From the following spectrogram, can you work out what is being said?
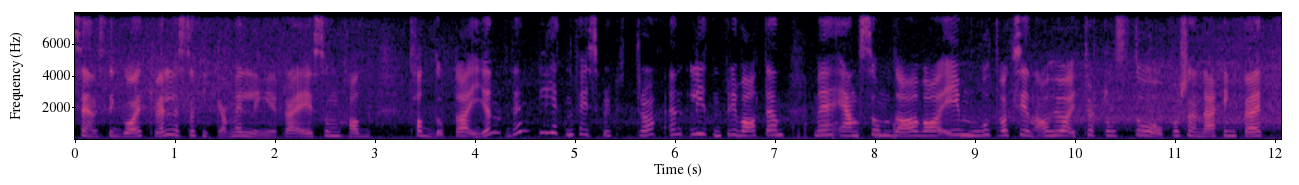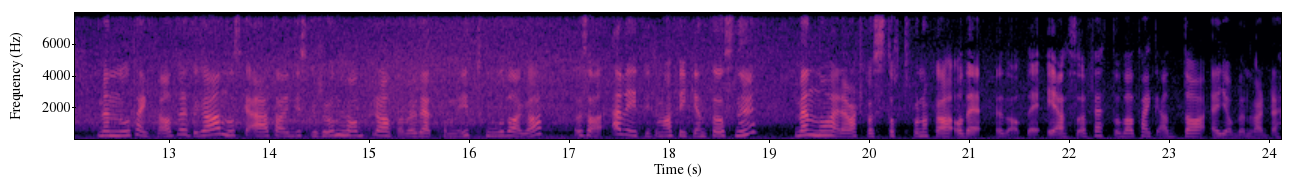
senest i går kveld så fikk jeg meldinger fra ei som hadde tatt opp da i en liten Facebook-tråd, en liten privat en, med en som da var imot vaksiner. Og hun har ikke turt å stå opp for sånne der ting før. Men nå tenkte jeg at vet du hva, nå skal jeg ta en diskusjon. Hun hadde prata med vedkommende i to dager og sa jeg vet ikke om jeg fikk en til å snu, men nå har jeg i hvert fall stått for noe, og det, det er så fett. Og da tenker jeg at da er jobben verdt det.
